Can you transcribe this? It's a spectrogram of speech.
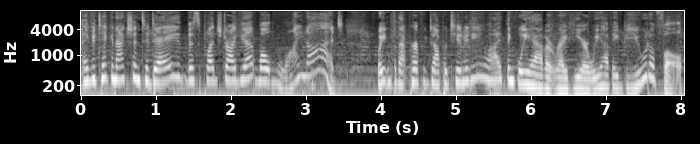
Have you taken action today, this pledge drive yet? Well, why not? Waiting for that perfect opportunity? Well, I think we have it right here. We have a beautiful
